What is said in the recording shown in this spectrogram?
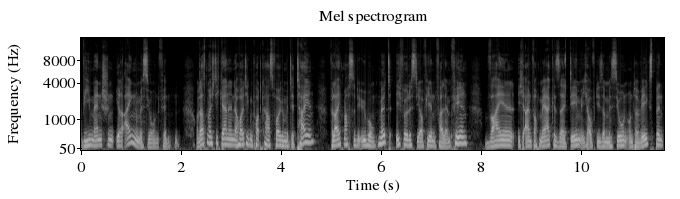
wie Menschen ihre eigene Mission finden. Und das möchte ich gerne in der heutigen Podcast-Folge mit dir teilen. Vielleicht machst du die Übung mit. Ich würde es dir auf jeden Fall empfehlen, weil ich einfach merke, seitdem ich auf dieser Mission unterwegs bin,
